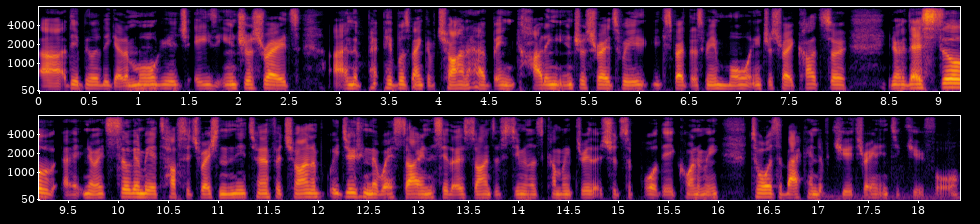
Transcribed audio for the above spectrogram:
uh, the ability to get a mortgage, ease interest rates. Uh, and the People's Bank of China have been cutting interest rates. We expect there's going to be more interest rate cuts. So, you know, there's still, uh, you know, it's still going to be a tough situation in the near term for China. But we do think that we're starting to see those signs of stimulus coming through that should support the economy towards the back end of Q3 and into Q4.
